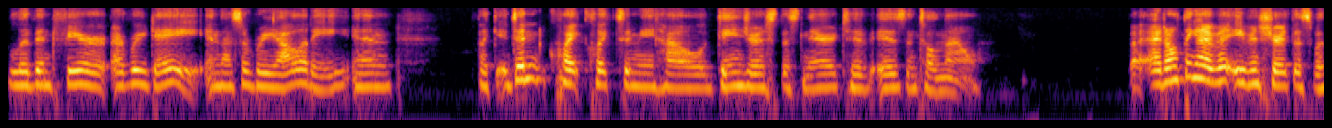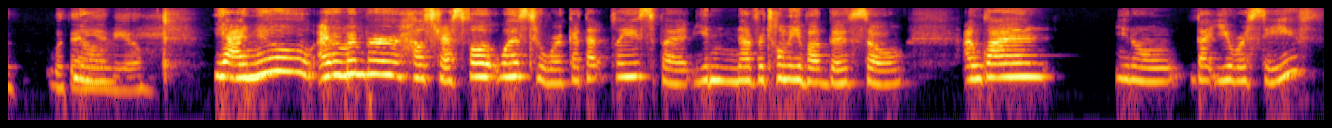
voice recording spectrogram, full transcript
live in fear every day, and that's a reality. And like it didn't quite click to me how dangerous this narrative is until now. But I don't think I've even shared this with with any No. of you. Yeah, I knew. I remember how stressful it was to work at that place, but you never told me about this. So I'm glad, you know, that you were safe.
